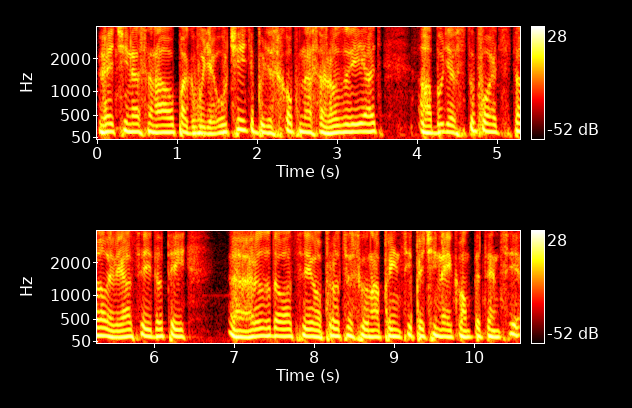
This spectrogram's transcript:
Väčšina sa naopak bude učiť, bude schopná sa rozvíjať a bude vstupovať stále viacej do tej e, rozhodovacieho procesu na princípe činnej kompetencie.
